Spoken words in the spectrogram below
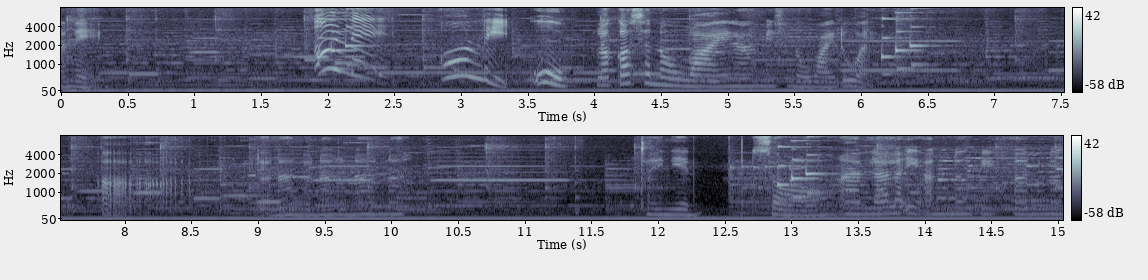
นั่นเองโอลี่โอลี่อู้แล้วก็สโนไวท์นะ มีสโนไวท์ด้วย สองอันแล้วแล้วอีกอันหนึงอีกอันหนึง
